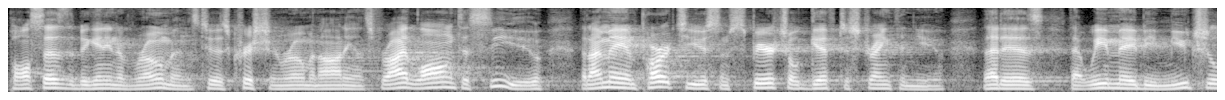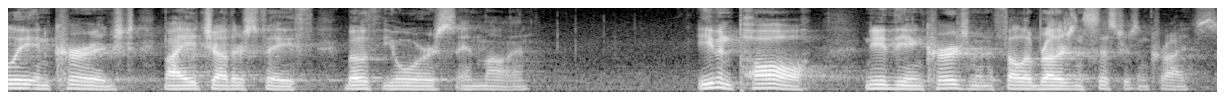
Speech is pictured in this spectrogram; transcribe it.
Paul says at the beginning of Romans to his Christian Roman audience, For I long to see you, that I may impart to you some spiritual gift to strengthen you. That is, that we may be mutually encouraged by each other's faith, both yours and mine. Even Paul need the encouragement of fellow brothers and sisters in Christ.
